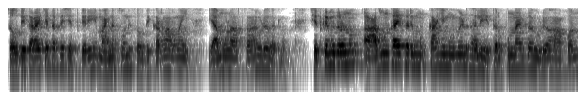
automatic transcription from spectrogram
सौदे करायचे तर ते शेतकरी मायनसमध्ये सौदे करणार नाही यामुळं आजचा हा व्हिडिओ घेतला. शेतकरी मित्रांनो अजून काहीतरी काही मुवमेंट झाली तर पुन्हा एकदा व्हिडिओ हा आपण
